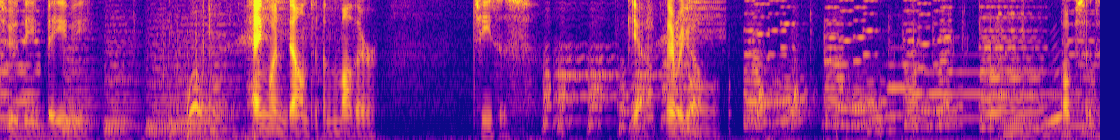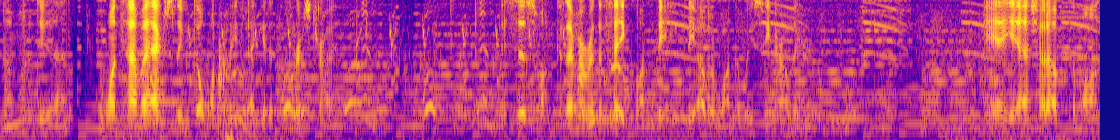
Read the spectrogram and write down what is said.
to the baby. Penguin down to the mother. Jesus. Yeah, there we go. Oops, I did not want to do that. The one time I actually don't want to read it, I get it the first try. It's this one, because I remember the fake one being the other one that we seen earlier. Yeah, yeah, shut up, come on.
